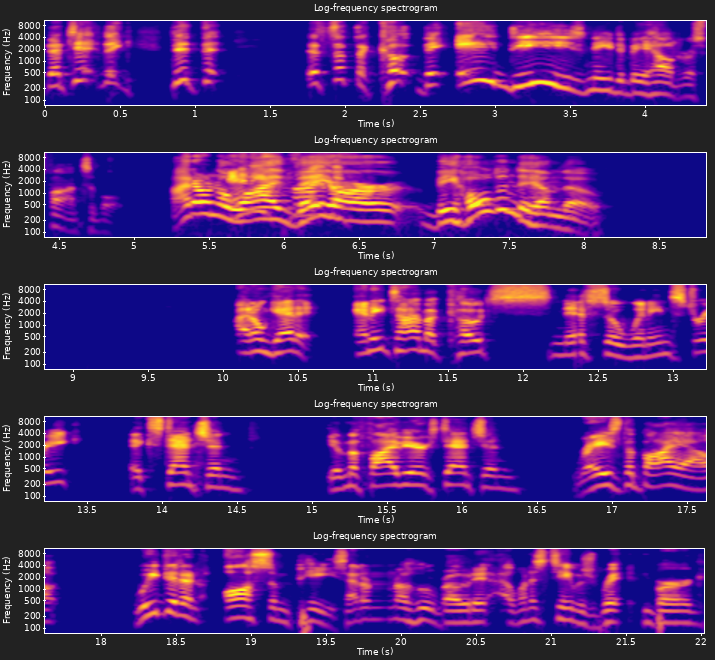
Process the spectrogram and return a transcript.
That's it. They, that, that, that's not the co- the ads need to be held responsible. I don't know why they a- are beholden to him, though. I don't get it. Anytime a coach sniffs a winning streak, extension, give him a five year extension, raise the buyout. We did an awesome piece. I don't know who wrote it. I want to say it was Rittenberg.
